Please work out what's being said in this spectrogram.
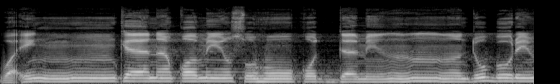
وإن كان قميصه قد من دبر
